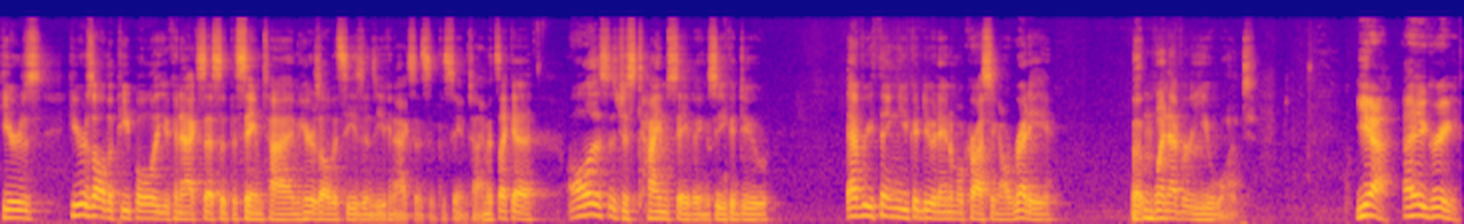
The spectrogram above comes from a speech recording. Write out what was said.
here's here's all the people you can access at the same time. Here's all the seasons you can access at the same time. It's like a all of this is just time saving, so you could do everything you could do at Animal Crossing already, but mm-hmm. whenever you want. Yeah, I agree.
